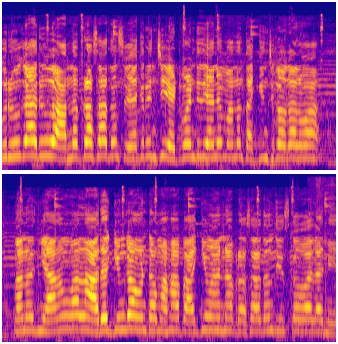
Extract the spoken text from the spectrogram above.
గురువుగారు అన్నప్రసాదం స్వీకరించి ఎటువంటిది అని మనం తగ్గించుకోగలమా? మన జ్ఞానం వల్ల ఆరోగ్యంగా ఉంటాం మహాభాగ్యం అన్న ప్రసాదం తీసుకోవాలని.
